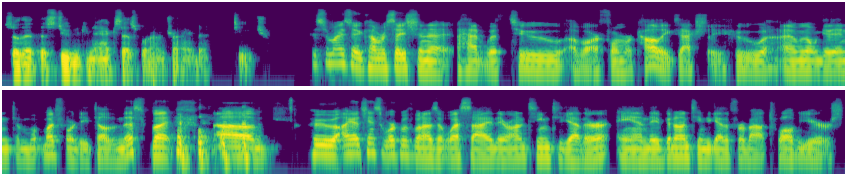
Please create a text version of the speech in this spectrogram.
so that the student can access what i'm trying to teach this reminds me of a conversation that I had with two of our former colleagues, actually, who, and we won't get into much more detail than this, but um, who I got a chance to work with when I was at Westside. They were on a team together and they've been on a team together for about 12 years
